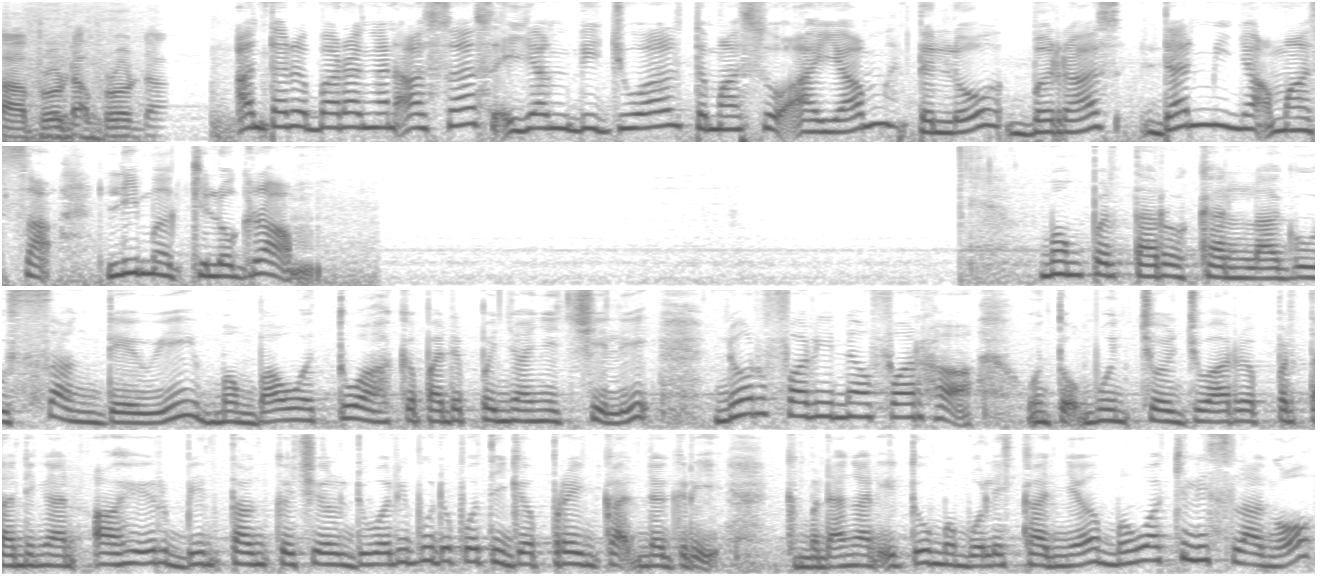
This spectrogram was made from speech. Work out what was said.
uh, produk-produk Antara barangan asas yang dijual termasuk ayam, telur, beras dan minyak masak 5 kilogram. Mempertaruhkan lagu Sang Dewi membawa tuah kepada penyanyi cilik Nur Farina Farha untuk muncul juara pertandingan akhir Bintang Kecil 2023 peringkat negeri. Kemenangan itu membolehkannya mewakili Selangor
